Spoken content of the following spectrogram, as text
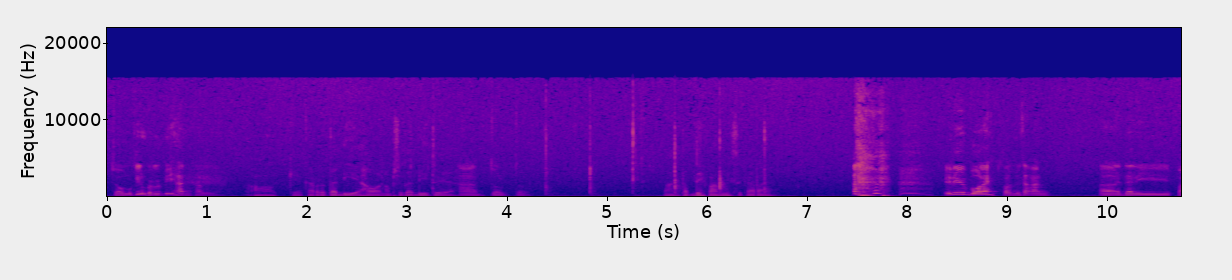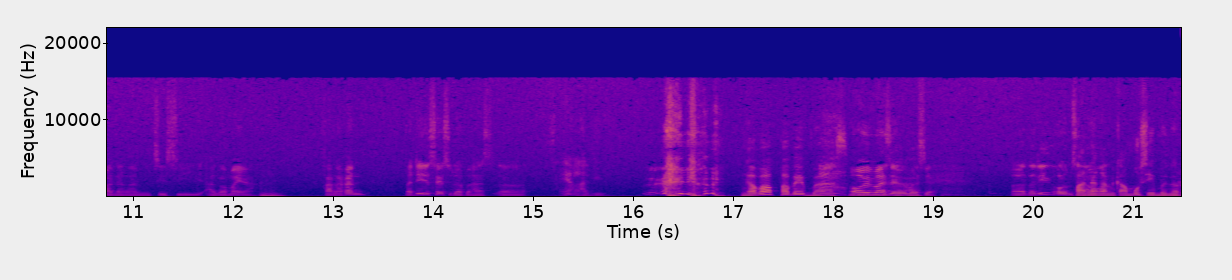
cuma mungkin berlebihan kali ya Oke, karena tadi ya hawa nafsu tadi itu ya. ah betul betul Mantap deh Fahmi sekarang. ini boleh kalau misalkan eh, dari pandangan sisi agama ya Hmm. karena kan tadi saya sudah bahas eh, saya lagi Nggak apa-apa bebas. oh bebas ya bebas ya Eh, tadi kalau misalnya Pandangan kamu sih bener,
